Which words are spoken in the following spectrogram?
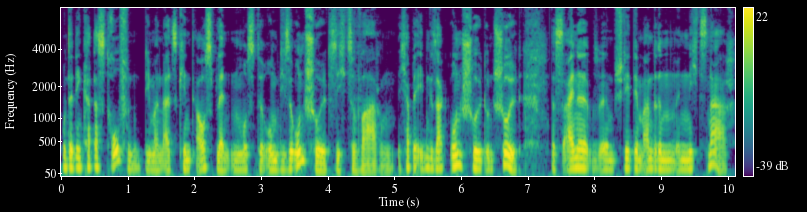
unter den Katastrophen, die man als Kind ausblenden musste, um diese Unschuld sich zu wahren. Ich habe ja eben gesagt, Unschuld und Schuld. Das eine äh, steht dem anderen in nichts nach.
